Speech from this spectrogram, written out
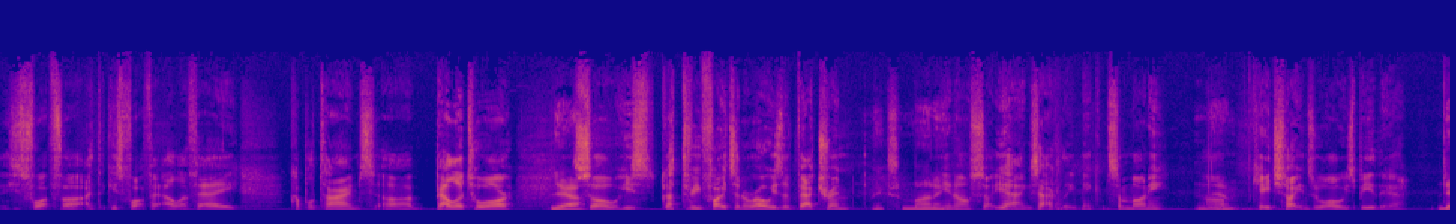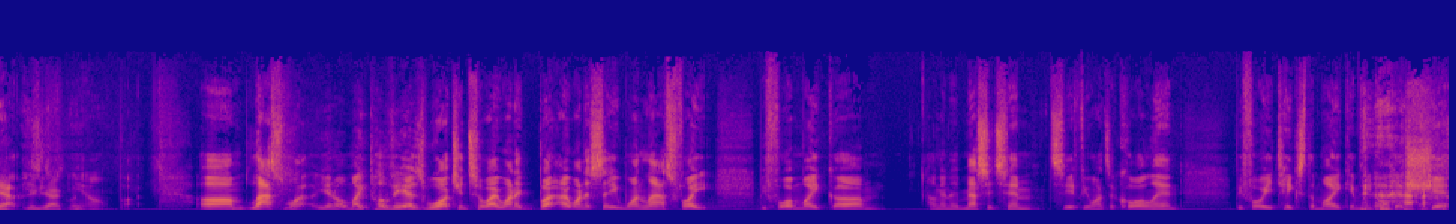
he's fought for I think he's fought for LFA a couple of times, uh, Bellator. Yeah. So he's got three fights in a row. He's a veteran. Make some money. You know, so yeah, exactly, making some money. Yeah. Um, Cage Titans will always be there. Yeah, Uh, exactly. You know, but um, last one, you know, Mike Pelvier is watching, so I want to, but I want to say one last fight before Mike. Um, I'm gonna message him see if he wants to call in before he takes the mic and we don't get shit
